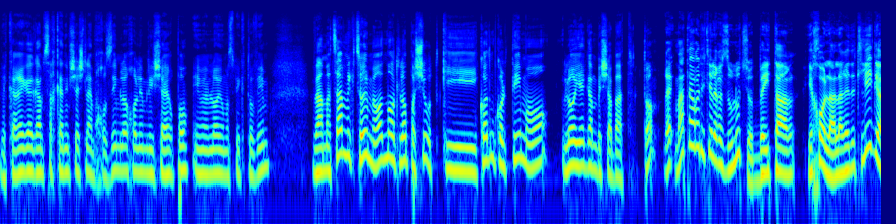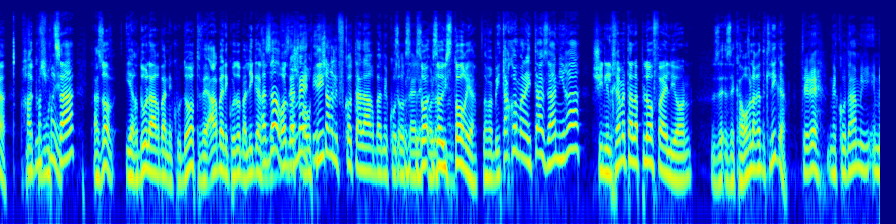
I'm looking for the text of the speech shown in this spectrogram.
וכרגע גם שחקנים שיש להם חוזים לא יכולים להישאר פה, אם הם לא יהיו מספיק טובים. והמצב מקצועי מאוד מאוד לא פשוט, כי קודם כל טימו לא יהיה גם בשבת. טוב, מה אתה יורד איתי לרזולוציות? ביתר יכולה לרדת ליגה. חד זו משמעית. קבוצה, עזוב, ירדו לארבע נקודות, וארבע נקודות בליגה הזאת זה עזוב, מאוד זה מת, משמעותי. אי אפשר לבכות על הארבע זו- נקודות זו- האלה זו- כל זו הזמן. היסטוריה. אבל ביתר כל הזמן הייתה, זה היה נראה שהיא נלחמת על הפלייאוף העליון. זה זה קרוב לרדת ליגה. תראה, נקודה מ... מ...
